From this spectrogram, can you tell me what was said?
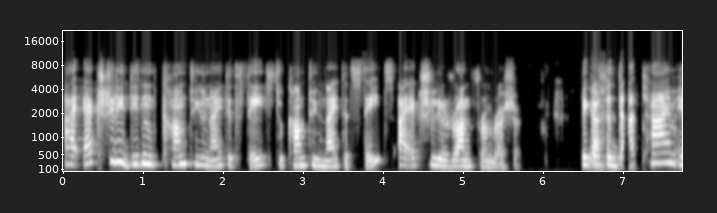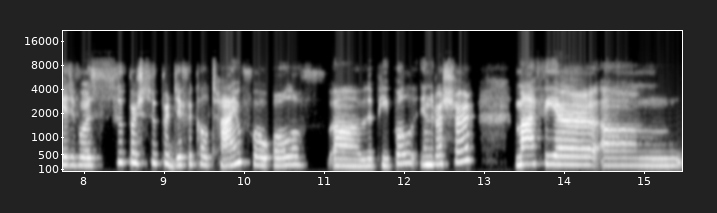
I actually didn't come to United States to come to United States. I actually run from Russia because yeah. at that time it was super super difficult time for all of uh, the people in Russia mafia um,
